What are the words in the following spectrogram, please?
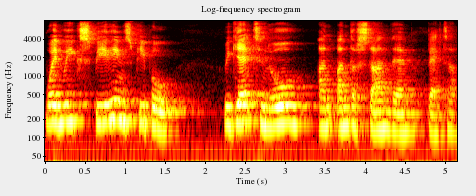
When we experience people, we get to know and understand them better.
